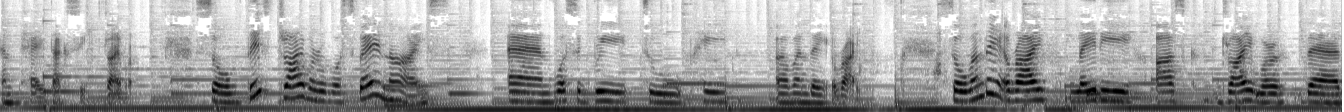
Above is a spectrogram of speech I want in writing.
and pay taxi driver. So this driver was very nice and was agreed to pay uh, when they arrive. So when they arrive, lady asked driver that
